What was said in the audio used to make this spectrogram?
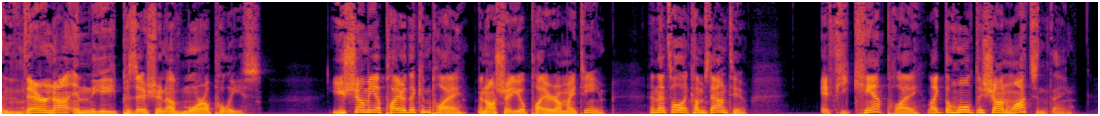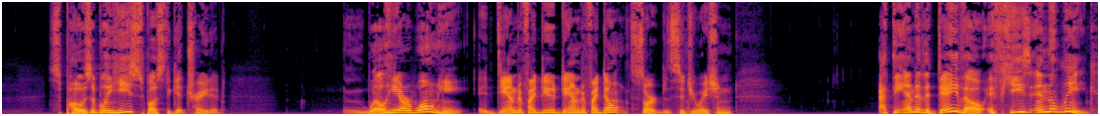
They're not in the position of moral police. You show me a player that can play, and I'll show you a player on my team. And that's all it comes down to. If he can't play, like the whole Deshaun Watson thing, supposedly he's supposed to get traded. Will he or won't he? Eh, Damned if I do, damned if I don't sort of situation at the end of the day, though, if he's in the league,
